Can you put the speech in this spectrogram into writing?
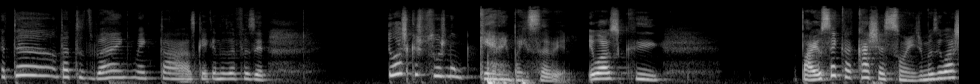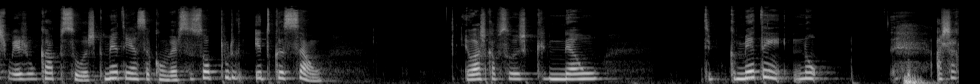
então, está tudo bem, como é que estás, o que é que andas a fazer? Eu acho que as pessoas não querem bem saber. Eu acho que. Pá, eu sei que há exceções, mas eu acho mesmo que há pessoas que metem essa conversa só por educação. Eu acho que há pessoas que não. Tipo, que metem. Não, acho,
